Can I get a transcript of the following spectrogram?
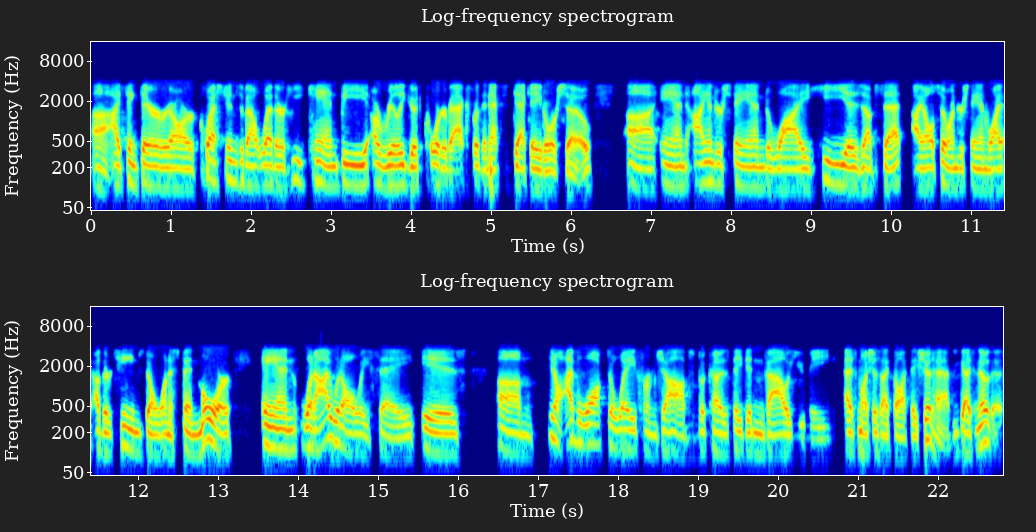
Uh, I think there are questions about whether he can be a really good quarterback for the next decade or so. Uh, and I understand why he is upset. I also understand why other teams don't want to spend more. And what I would always say is, um, you know, I've walked away from jobs because they didn't value me as much as I thought they should have. You guys know this.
